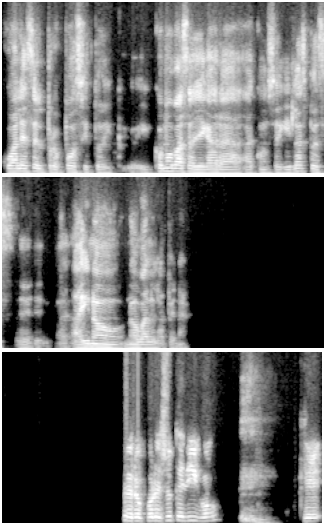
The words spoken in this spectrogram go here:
cuál es el propósito y, cómo vas a llegar a, conseguirlas, pues eh, ahí no, no vale la pena. Pero por eso te digo que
